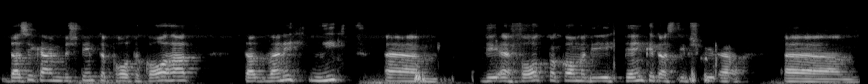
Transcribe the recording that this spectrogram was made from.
dass ich ein bestimmtes Protokoll habe, dass wenn ich nicht ähm, die Erfolg bekomme, die ich denke, dass die Spieler ähm,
